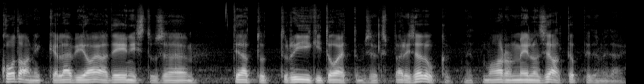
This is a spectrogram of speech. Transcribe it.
kodanikke läbi ajateenistuse teatud riigi toetamiseks päris edukalt, nii et ma arvan, meil on sealt õppida midagi.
